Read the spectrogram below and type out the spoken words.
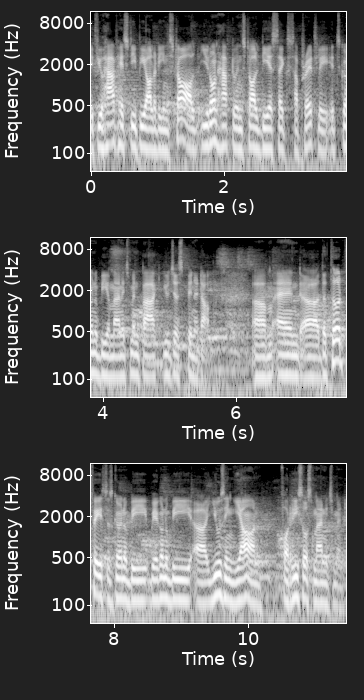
if you have HDP already installed, you don't have to install DSX separately. It's going to be a management pack, you just spin it up. Um, and uh, the third phase is going to be, we're going to be uh, using Yarn for resource management.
